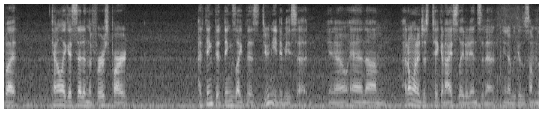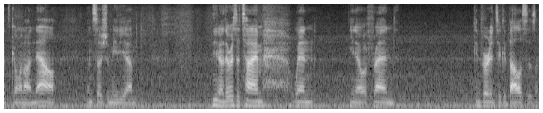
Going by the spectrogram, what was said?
but kind of like I said in the first part, I think that things like this do need to be said, you know, and um, I don't want to just take an isolated incident, you know, because of something that's going on now on social media. You know, there was a time when, you know, a friend converted to Catholicism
